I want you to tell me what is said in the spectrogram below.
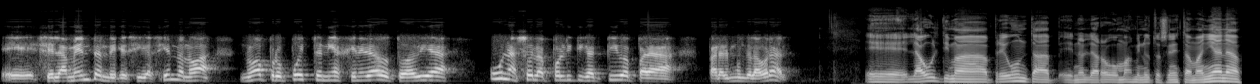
eh, se lamentan de que siga haciendo, no ha, no ha propuesto ni ha generado todavía una sola política activa para, para el mundo laboral. Eh, la última pregunta, no le robo más minutos en esta mañana,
